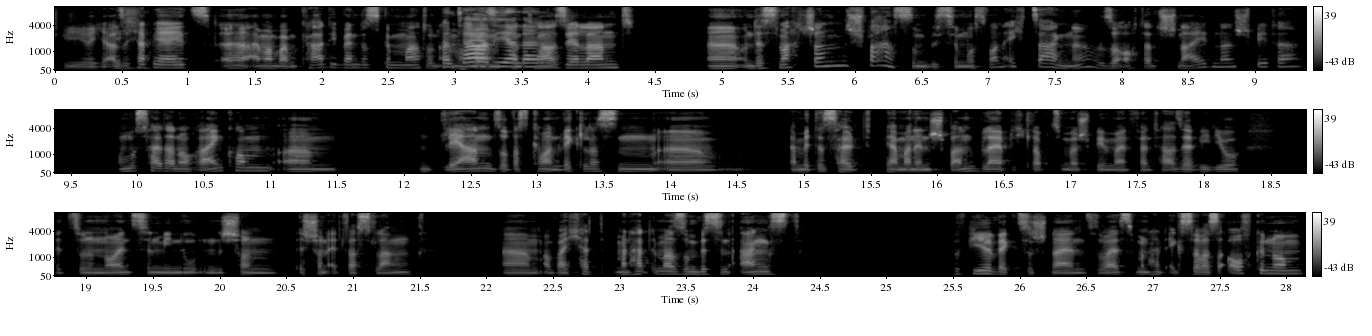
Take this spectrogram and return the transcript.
Schwierig. Also ich Ich- habe ja jetzt äh, einmal beim Kart-Event das gemacht und einmal beim Phantasialand. Phantasialand. Äh, und das macht schon Spaß, so ein bisschen, muss man echt sagen, ne? Also auch das Schneiden dann später. Man muss halt da noch reinkommen ähm, und lernen, so was kann man weglassen, äh, damit das halt permanent spannend bleibt. Ich glaube zum Beispiel mein Fantasia-Video mit so 19 Minuten ist schon, ist schon etwas lang. Ähm, aber ich hat, man hat immer so ein bisschen Angst, zu viel wegzuschneiden. So weißt man hat extra was aufgenommen,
